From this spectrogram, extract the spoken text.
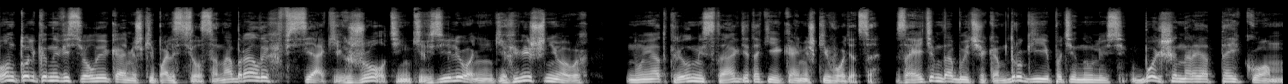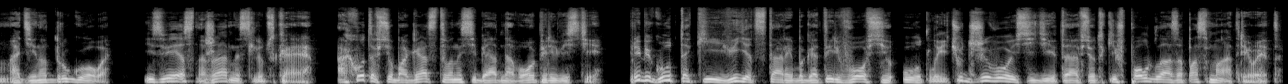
Он только на веселые камешки польстился, набрал их всяких, желтеньких, зелененьких, вишневых, ну и открыл места, где такие камешки водятся. За этим добытчиком другие потянулись, больше норовят тайком, один от другого. Известно, жадность людская. Охота все богатство на себя одного перевести. Прибегут такие, видят старый богатырь вовсе утлый, чуть живой сидит, а все-таки в полглаза посматривает.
